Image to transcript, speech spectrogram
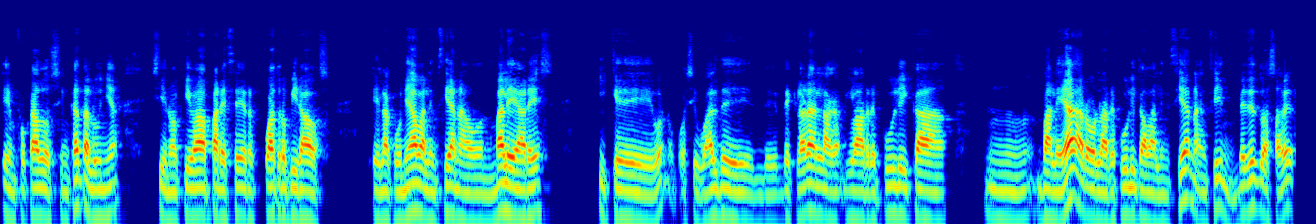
enfocados en Cataluña, sino que va a aparecer cuatro piraos en la comunidad valenciana o en Baleares y que, bueno, pues igual de, declaran la, República mm, Balear o la República Valenciana, en fin, vete tú a saber.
